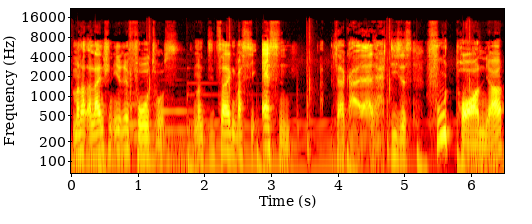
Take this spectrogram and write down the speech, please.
Man hat allein schon ihre Fotos man, die zeigen, was sie essen. Sag, dieses Foodporn, ja,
